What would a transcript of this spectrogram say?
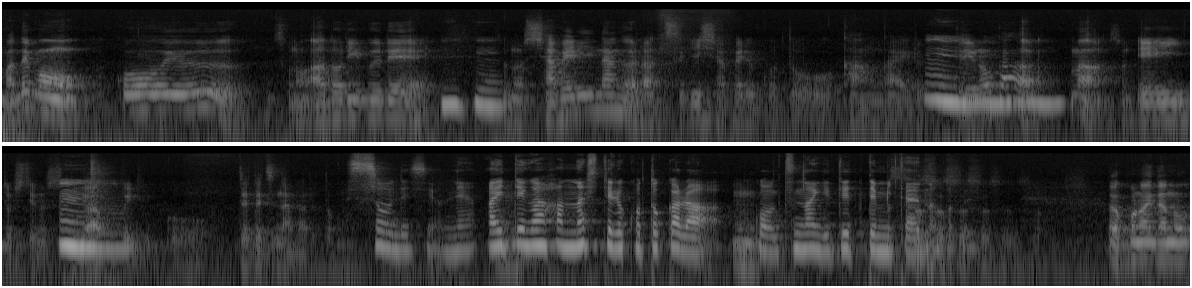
まあでもこういうそのアドリブでその喋りながら次喋ることを考えるっていうのが、まあその AE としてのスキルアップにこう絶対つながると思うしそうですよね。相手が話してることからうん。こうつなげてってみたいな。ことそうそうそうそうそう。だからこの間の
